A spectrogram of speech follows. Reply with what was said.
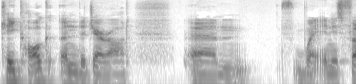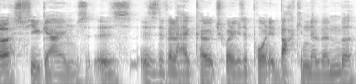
key cog under Gerrard um, in his first few games as as the Villa head coach when he was appointed back in November.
